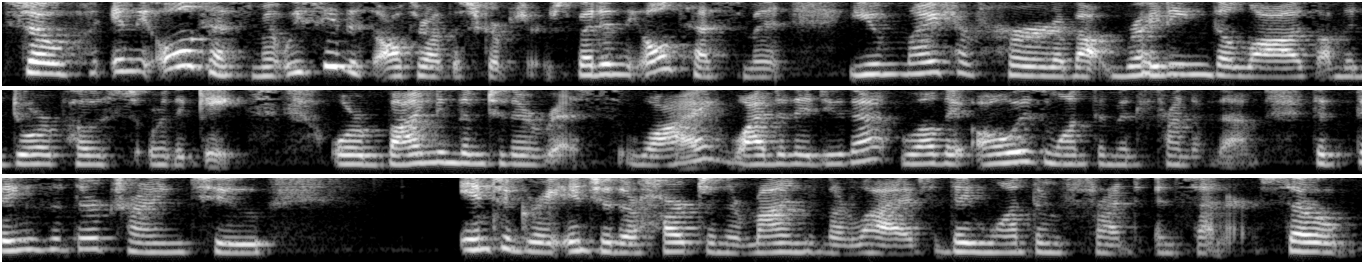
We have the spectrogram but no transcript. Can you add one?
So, in the Old Testament, we see this all throughout the scriptures, but in the Old Testament, you might have heard about writing the laws on the doorposts or the gates, or binding them to their wrists. Why? Why do they do that? Well, they always want them in front of them. The things that they're trying to integrate into their hearts and their minds and their lives, they want them front and center. So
